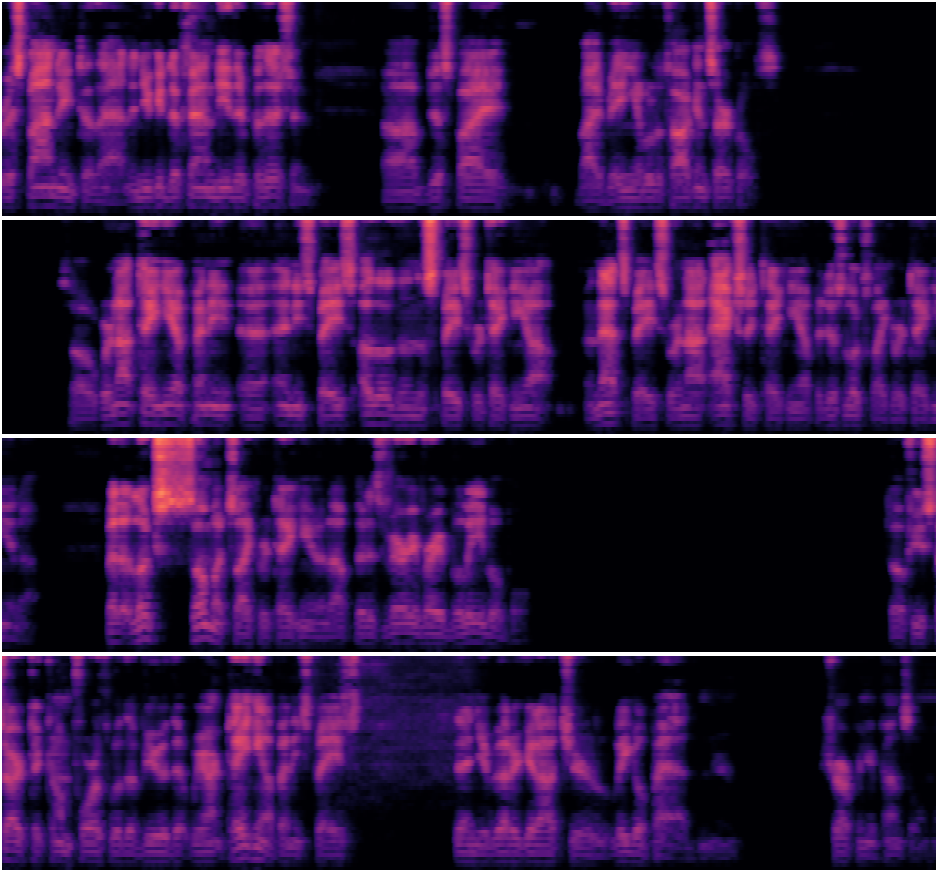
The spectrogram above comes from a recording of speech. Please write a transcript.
responding to that, and you can defend either position uh, just by by being able to talk in circles. So we're not taking up any uh, any space other than the space we're taking up, and that space we're not actually taking up. It just looks like we're taking it up, but it looks so much like we're taking it up that it's very very believable. So if you start to come forth with a view that we aren't taking up any space, then you better get out your legal pad and sharpen your pencil.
